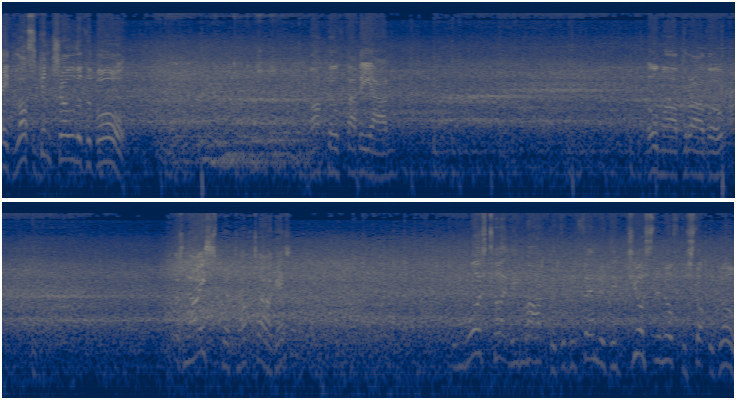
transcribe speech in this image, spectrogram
They've lost control of the ball. Marco Fabian. Omar Bravo. That was nice, but off target. He was tightly marked, but the defender did just enough to stop the goal.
